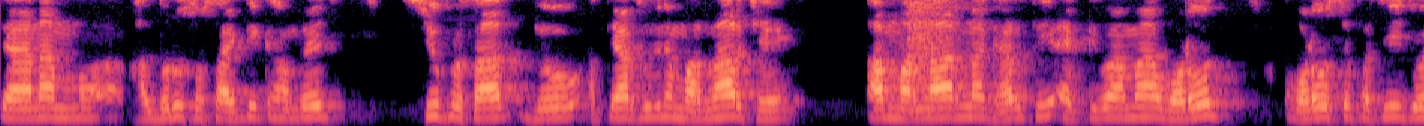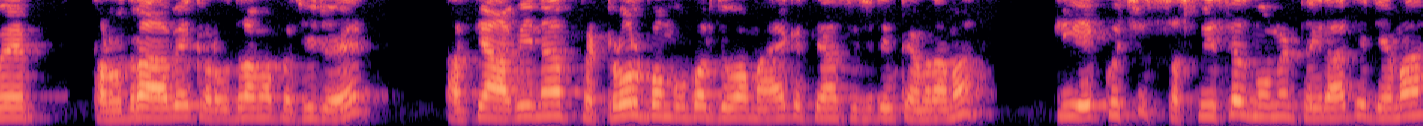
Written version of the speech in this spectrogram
ત્યાંના હલદરુ સોસાયટી, કામરેજ, શિવપ્રસાદ જો અત્યાર સુધીના મરનાર છે, આ મરનારના ઘરથી એક્ટિવામાં વડોદ વડોદ પછી જો એ કડોદરા આવે, કડોદરામાં પછી જો એ ત્યાં આવીને પેટ્રોલ પંપ ઉપર જોવામાં આવે કે ત્યાં સીસીટીવી કેમેરામાં કે એક કુછ સસ્પિશિયસ મુવમેન્ટ થઈ રહ્યા છે, જેમાં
